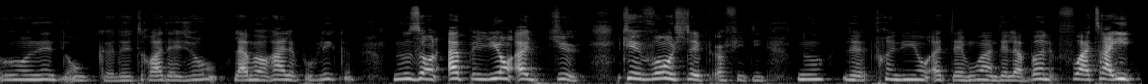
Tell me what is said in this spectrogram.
Où on est donc les droits des gens, la morale publique? Nous en appelions à Dieu, qui venge les perfidies. Nous le prenions à témoin de la bonne foi trahie.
